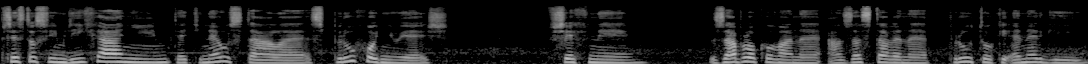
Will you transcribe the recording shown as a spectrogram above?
Přesto svým dýcháním teď neustále zprůchodňuješ všechny zablokované a zastavené průtoky energií.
